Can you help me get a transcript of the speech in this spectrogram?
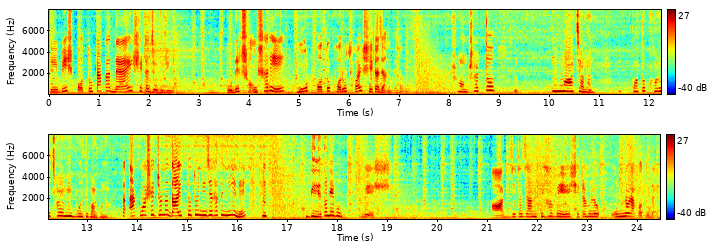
দেবেশ কত টাকা দেয় সেটা জরুরি না। তোদের সংসারে মোট কত খরচ হয় সেটা জানতে হবে। সংসার তো মা চালান। কত খরচ হয় আমি বলতে পারব না। তা এক মাসের জন্য দায়িত্ব তুই নিজের হাতে নিয়ে নে। দিলে তো নেব। বেশ। আজ যেটা জানতে হবে সেটা হলো অন্যরা কত দেয়।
